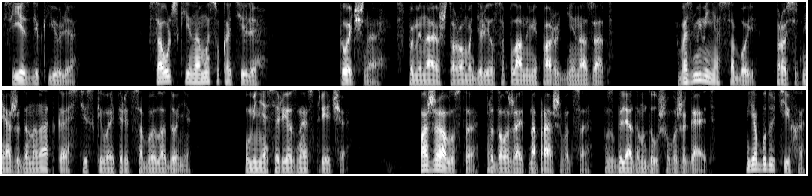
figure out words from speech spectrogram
Съезди к Юле. В Саульские на мыс укатили. Точно. Вспоминаю, что Рома делился планами пару дней назад. «Возьми меня с собой», — просит неожиданно Натка, стискивая перед собой ладони. «У меня серьезная встреча». «Пожалуйста», — продолжает напрашиваться, взглядом душу выжигает. «Я буду тихо».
